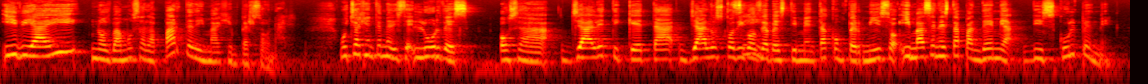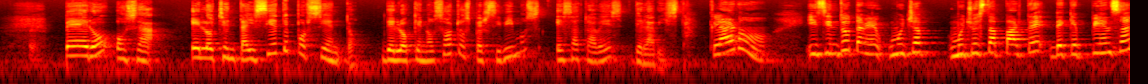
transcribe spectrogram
Y de ahí nos vamos a la parte de imagen personal. Mucha gente me dice, Lourdes, o sea, ya la etiqueta, ya los códigos Sí. de vestimenta con permiso, y más en esta pandemia, discúlpenme. Pero, o sea, el 87% de lo que nosotros percibimos es a través de la vista. Claro. Y siento también mucha, mucho esta parte de que piensan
